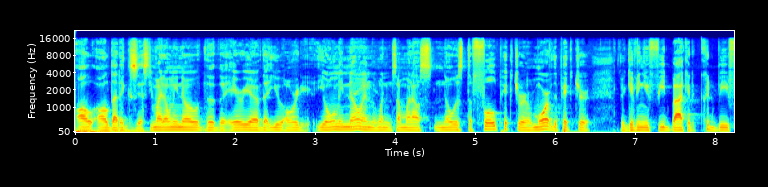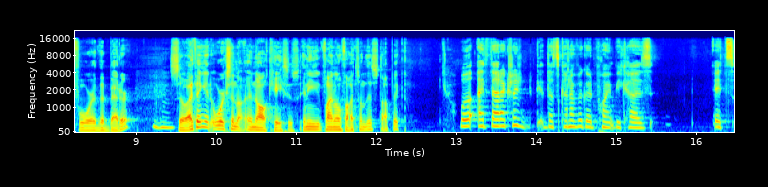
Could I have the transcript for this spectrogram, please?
all, all that exists. You might only know the, the area that you already you only know, and when someone else knows the full picture or more of the picture, they're giving you feedback. It could be for the better. Mm-hmm. So I think it works in in all cases. Any final thoughts on this topic? Well, I, that actually that's kind of a good point because it's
